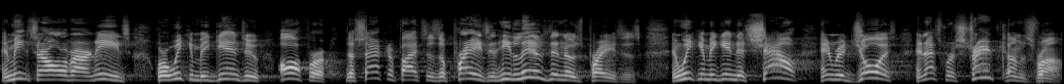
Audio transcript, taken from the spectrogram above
and meets all of our needs, where we can begin to offer the sacrifices of praise, and He lives in those praises. And we can begin to shout and rejoice, and that's where strength comes from.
